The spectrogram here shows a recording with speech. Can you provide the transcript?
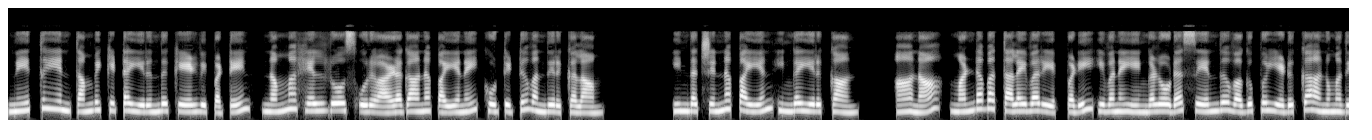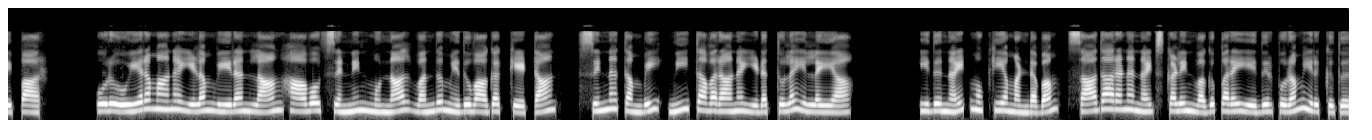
நேத்து என் தம்பிக்கிட்ட இருந்து கேள்விப்பட்டேன் நம்ம ஹெல் ரோஸ் ஒரு அழகான பையனை கூட்டிட்டு வந்திருக்கலாம். இந்த சின்ன பையன் இங்க இருக்கான். ஆனா மண்டப தலைவர் எப்படி இவனை எங்களோட சேர்ந்து வகுப்பு எடுக்க அனுமதிப்பார்? ஒரு உயரமான இளம் வீரன் லாங் ஹாவோ சென்னின் முன்னால் வந்து மெதுவாக கேட்டான் சின்ன தம்பி நீ தவறான இடத்துல இல்லையா? இது நைட் முக்கிய மண்டபம் சாதாரண நைட்ஸ்களின் வகுப்பறை எதிர்ப்புறம் இருக்குது.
